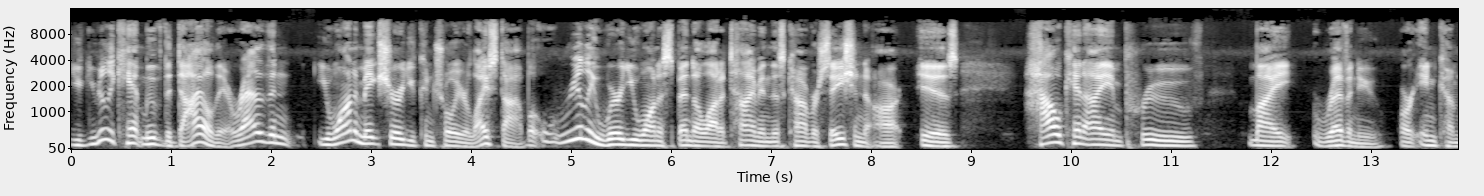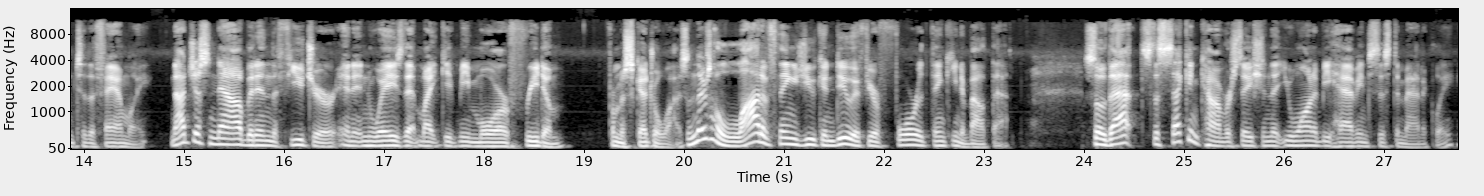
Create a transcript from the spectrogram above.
you you really can't move the dial there. Rather than you want to make sure you control your lifestyle, but really where you want to spend a lot of time in this conversation are, is how can I improve my revenue or income to the family? Not just now, but in the future and in ways that might give me more freedom from a schedule wise. And there's a lot of things you can do if you're forward thinking about that. So that's the second conversation that you want to be having systematically.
